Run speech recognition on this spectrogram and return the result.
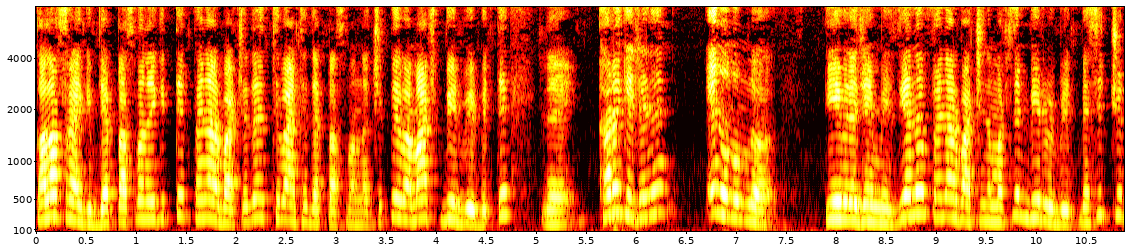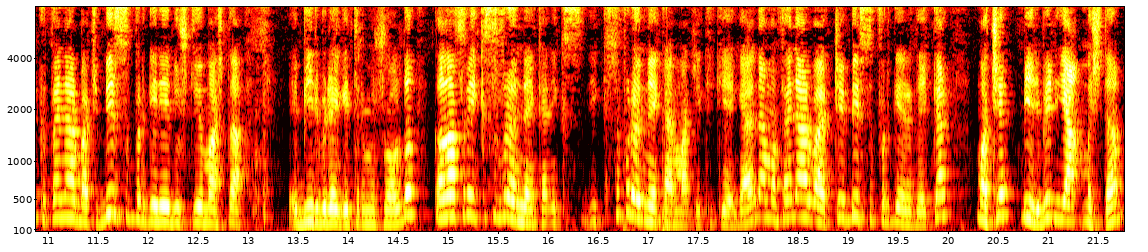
Galatasaray gibi deplasmana gitti. Fenerbahçe'de Twente deplasmanına çıktı ve maç 1-1 bitti. Ee, Kara Gece'nin en olumlu diyebileceğimiz yanı Fenerbahçe'nin maçının 1-1 bitmesi. Çünkü Fenerbahçe 1-0 geriye düştüğü maçta e, 1-1'e getirmiş oldu. Galatasaray 2-0 öndeyken 2-0 öndeyken maç 2-2'ye geldi ama Fenerbahçe 1-0 gerideyken maçı 1-1 yapmıştı.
